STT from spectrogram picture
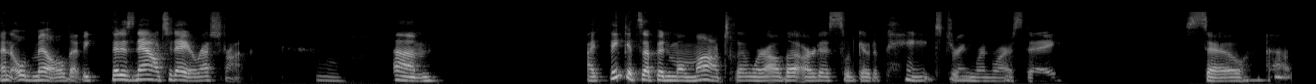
an old mill that be that is now today a restaurant. Mm. Um, I think it's up in Montmartre where all the artists would go to paint during Renoir's day. So um,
